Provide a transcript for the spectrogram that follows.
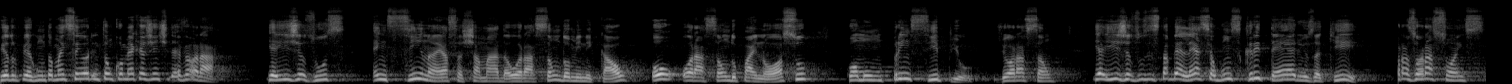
Pedro pergunta, mas Senhor, então como é que a gente deve orar? E aí Jesus ensina essa chamada oração dominical ou oração do Pai Nosso como um princípio de oração. E aí Jesus estabelece alguns critérios aqui para as orações.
